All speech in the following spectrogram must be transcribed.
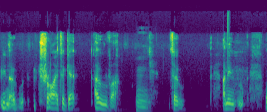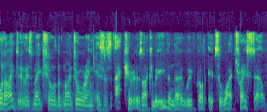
you know try to get over. Mm. So I mean, what I do is make sure that my drawing is as accurate as I can be, even though we've got it's a white trace down,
